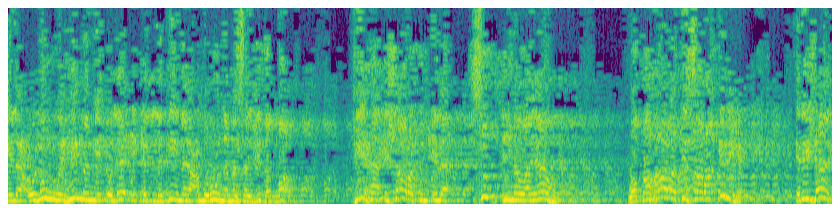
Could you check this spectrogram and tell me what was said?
إلى علو همم أولئك الذين يعمرون مساجد الله. فيها إشارة إلى صدق نواياهم. وطهارة سرائرهم. رجال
